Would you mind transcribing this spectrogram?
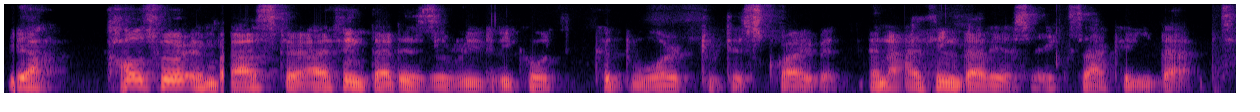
Yeah. Cultural ambassador, I think that is a really good good word to describe it. And I think that is exactly that.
